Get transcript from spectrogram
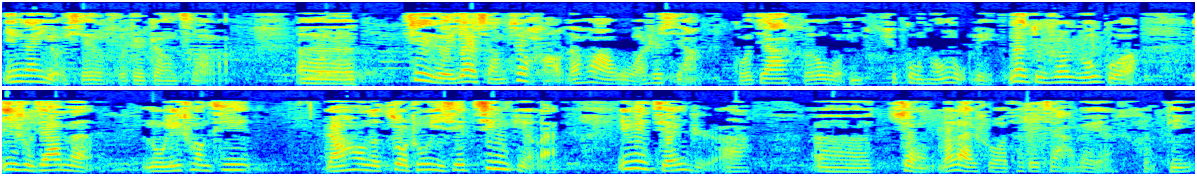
应该有些扶持政策了，呃，这个要想做好的话，我是想国家和我们去共同努力。那就是说，如果艺术家们努力创新，然后呢，做出一些精品来，因为剪纸啊，呃，总的来说它的价位啊很低，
